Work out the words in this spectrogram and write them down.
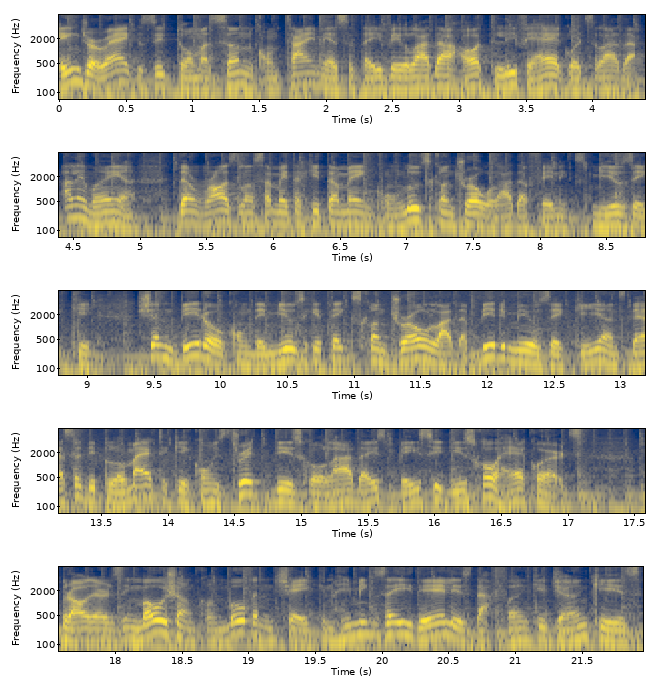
Angel Eggs e Thomas Sun com Time, essa daí veio lá da Hot Leaf Records, lá da Alemanha. Dan Ross, lançamento aqui também com Lose Control, lá da Phoenix Music. Sean Beatle com The Music Takes Control, lá da Beat Music. E antes dessa, Diplomatic com Street Disco, lá da Space Disco Records. Brothers in Motion com Move and Shake, no remix aí deles, da Funk Junkies.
